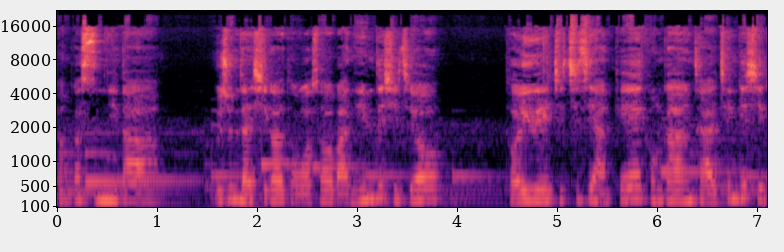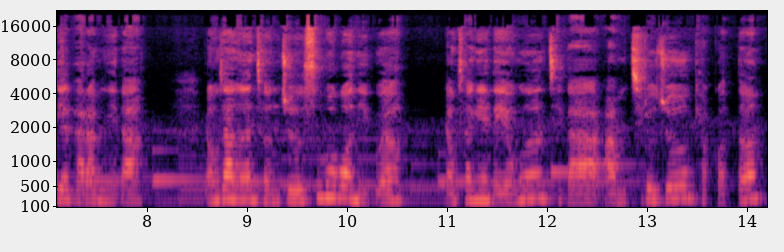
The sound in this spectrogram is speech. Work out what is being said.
반갑습니다. 요즘 날씨가 더워서 많이 힘드시죠? 더위에 지치지 않게 건강 잘 챙기시길 바랍니다. 영상은 전주 수목원이고요. 영상의 내용은 제가 암 치료 중 겪었던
